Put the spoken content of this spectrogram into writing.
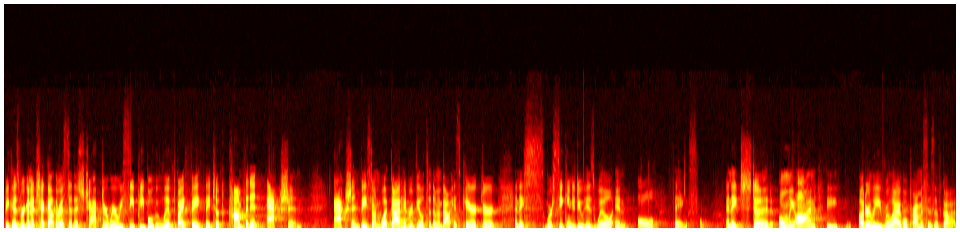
Because we're going to check out the rest of this chapter where we see people who lived by faith, they took confident action, action based on what God had revealed to them about his character, and they were seeking to do his will in all things. And they stood only on the utterly reliable promises of God.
